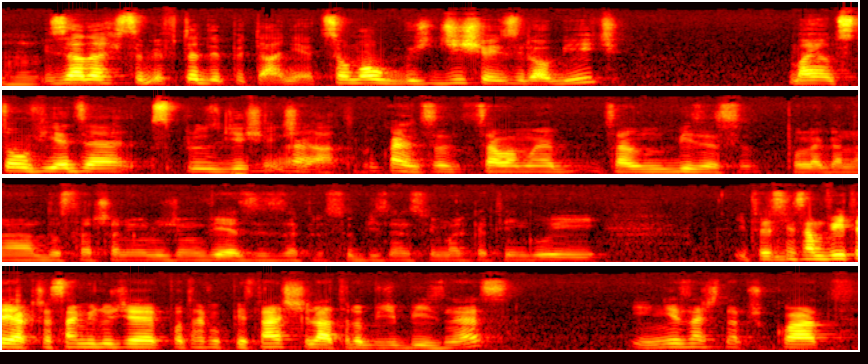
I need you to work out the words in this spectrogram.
Mhm. I zadaj sobie wtedy pytanie, co mógłbyś dzisiaj zrobić, mając tą wiedzę z plus 10 Tak, lat. Dokładnie, cała moja, cały biznes polega na dostarczaniu ludziom wiedzy z zakresu biznesu i marketingu i, i to jest niesamowite, jak czasami ludzie potrafią 15 lat robić biznes i nie znać na przykład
